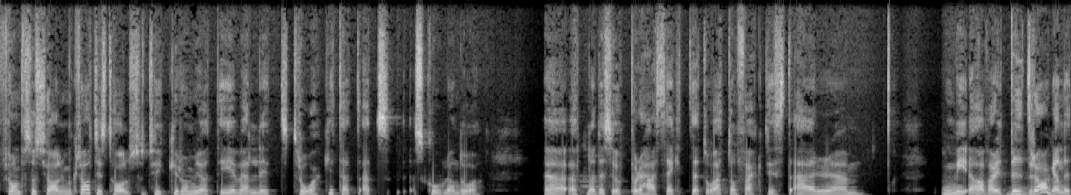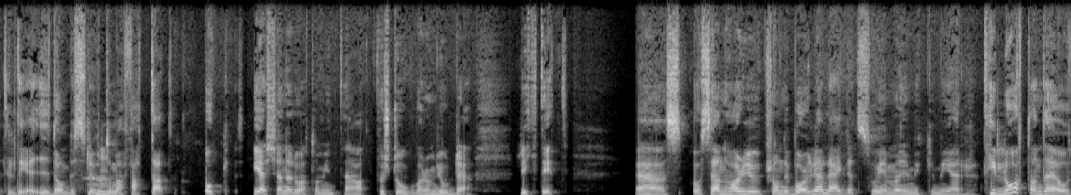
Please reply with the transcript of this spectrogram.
från socialdemokratiskt håll så tycker de ju att det är väldigt tråkigt att, att skolan då eh, öppnades upp på det här sättet och att de faktiskt är, ehm, eh, har varit bidragande till det i de beslut mm. de har fattat och erkänner då att de inte förstod vad de gjorde riktigt. Uh, och sen har ju från det borgerliga lägret så är man ju mycket mer tillåtande och,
